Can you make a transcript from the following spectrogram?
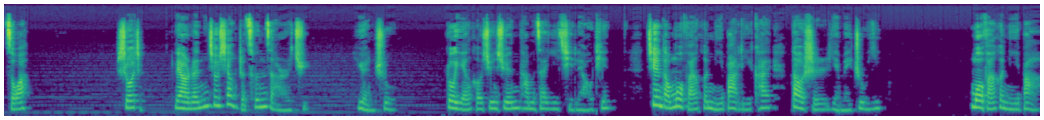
走啊。说着，两人就向着村子而去。远处，洛言和轩轩他们在一起聊天。见到莫凡和泥巴离开，倒是也没注意。莫凡和泥巴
